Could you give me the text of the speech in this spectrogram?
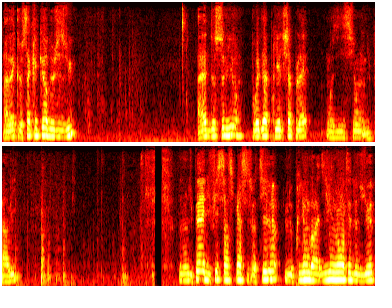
avec le Sacré-Cœur de Jésus à l'aide de ce livre pour aider à prier le chapelet aux éditions du Parvis. Au nom du Père et du Fils Saint-Esprit, ainsi soit-il, nous prions dans la divine volonté de Dieu,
